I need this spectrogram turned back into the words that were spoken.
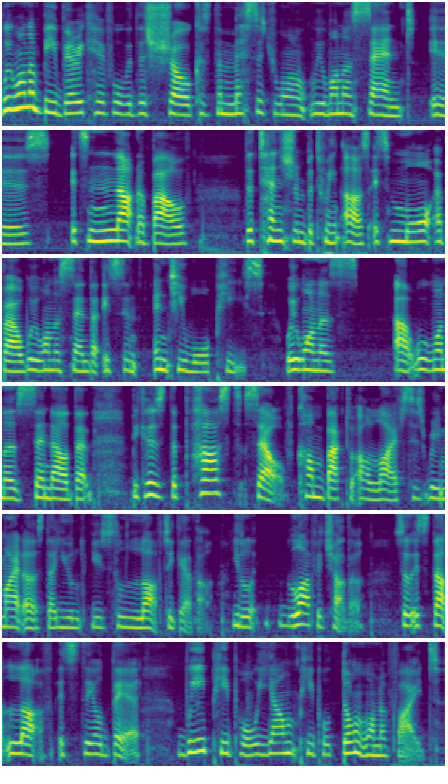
we want to be very careful with this show because the message we want, we want to send is it's not about the tension between us. It's more about we want to send that it's an anti-war piece. We want to. Uh, we want to send out that because the past self come back to our lives to remind us that you used to love together you love each other so it's that love it's still there we people young people don't want to fight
